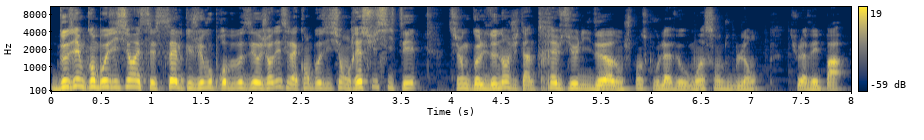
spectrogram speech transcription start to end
Deuxième composition, et c'est celle que je vais vous proposer aujourd'hui, c'est la composition ressuscitée. Sachant que Golden Ange est un très vieux leader, donc je pense que vous l'avez au moins sans doublant. Si vous l'avez pas,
